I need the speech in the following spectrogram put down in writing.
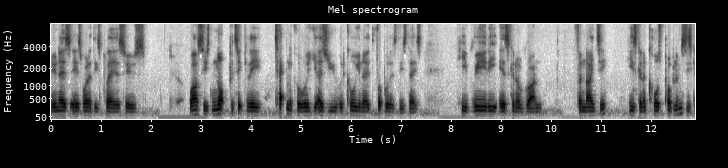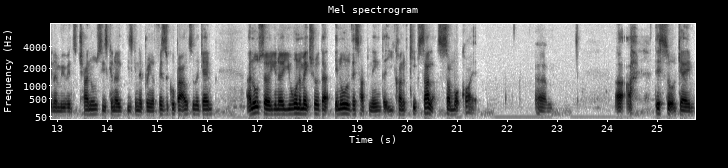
Nunez is one of these players who's, whilst he's not particularly technical as you would call, you know, footballers these days, he really is going to run for 90. He's going to cause problems. He's going to move into channels. He's going to he's going to bring a physical battle to the game. And also, you know, you want to make sure that in all of this happening, that you kind of keep Salah somewhat quiet. Um, uh, this sort of game,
